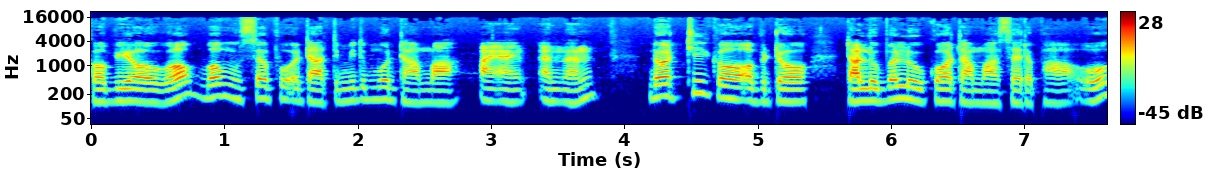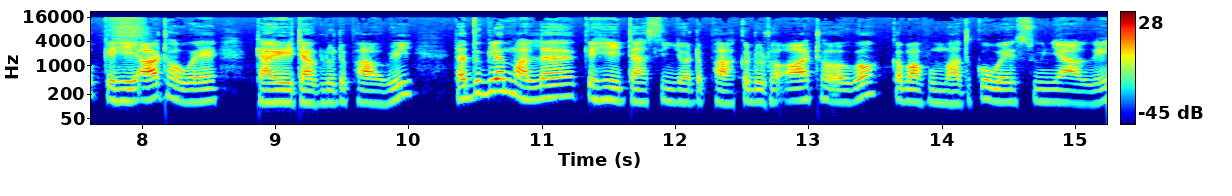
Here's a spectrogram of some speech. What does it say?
ကော်ပီယိုကိုဘောမှုဆက်ဖို့အတာတမီတမို့ဓာမ IIMM ဒေါ်တီကိုအပတော်ဒါလူဘလူကောဓာမဆဲတဖာအိုကေဟီအားထော်ဝဲဒါရီဒါဂလူတဖာဝီဒါတုကလက်မှာလက်ကေဟီတာစင်ကျော်တဖာကလူထော်အားထော်ကိုကပဖူမာတကိုဝဲစူညာကေ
